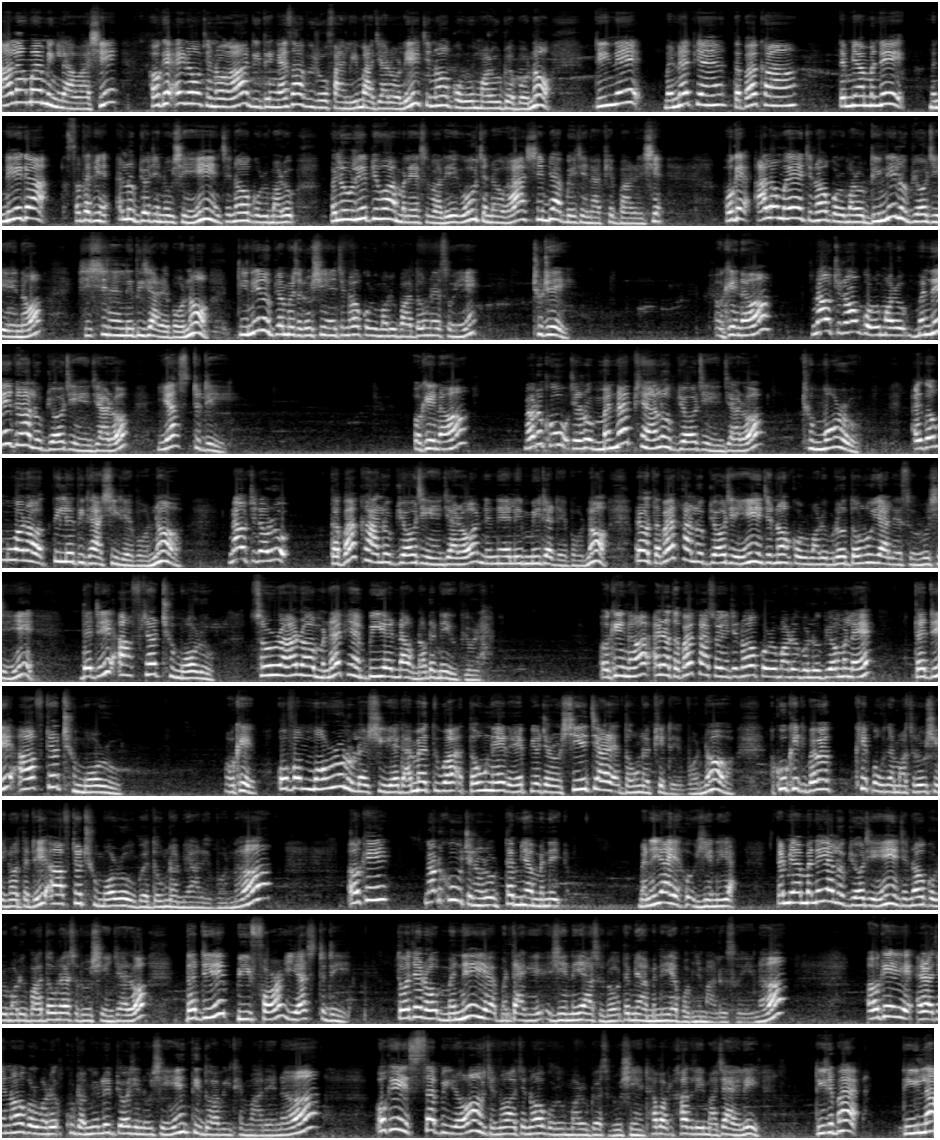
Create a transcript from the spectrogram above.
အားလုံးပဲမင်္ဂလာပါရှင်ဟုတ်ကဲ့အဲ့တော့ကျွန်တော်ကဒီသင်ခန်းစာဗီဒီယိုဖိုင်လေးမှာကြတော့လေကျွန်တော်ကိုရိုမာတို့အတွက်ပေါ့နော်ဒီနေ့မနေ့ပြန်တပတ်ခါတမြန်မနေ့မနေ့ကစသဖြင့်အဲ့လိုပြောချင်လို့ရှိရင်ကျွန်တော်ကိုရိုမာတို့ဘယ်လိုလေးပြောရမလဲဆိုတာလေးကိုကျွန်တော်ကရှင်းပြပေးချင်တာဖြစ်ပါတယ်ရှင်ဟုတ်ကဲ့အားလုံးပဲကျွန်တော်ကိုရိုမာတို့ဒီနေ့လို့ပြောချင်ရင်တော့ရှင်းရှင်းလင်းလင်းသိကြတယ်ပေါ့နော်ဒီနေ့လို့ပြောမယ်ဆိုလို့ရှိရင်ကျွန်တော်ကိုရိုမာတို့ဘာသုံးလဲဆိုရင် today okay နော် နောက်ကျွန်တော်ကိုရိုမာတို့မနေ့ကလို့ပြောချင်ရင်ကြတော့ yesterday okay နော်နောက်တစ်ခုကျွန်တော်တို့မနက်ဖြန်လို့ပြောချင်ရင်ကြတော့ tomorrow အဲ့တော့မူကတော့တိလေတိထရှိတယ်ပေါ့နော်နောက်ကျွန်တော်တို့တပတ်ခါလို့ပြောချင်ရင်ကြတော့နည်းနည်းလေးမေးတတ်တယ်ပေါ့နော်အဲ့တော့တပတ်ခါလို့ပြောချင်ရင်ကျွန်တော်ကိုရိုမာတို့ဘယ်လိုသုံးလို့ရလဲဆိုလို့ရှိရင် the day after tomorrow ဆိုတော့ကတော့မနက်ဖြန်ပြီးတဲ့နောက်နောက်တစ်နေ့ကိုပြောတာ Okay နော်အဲ့တော့တပတ်ခါဆိုရင်ကျွန်တော်ကိုရိုမာတို့ဘယ်လိုပြောမလဲ the day after tomorrow Okay over tomorrow လို့လည်းရှိတယ်ဒါပေမဲ့ तू ကအသုံးနေတယ်ပြောကြတော့ရှေးကြတဲ့အသုံးလည်းဖြစ်တယ်ပေါ့နော်အခုခေတ်ဒီဘက်ဘက်ခေတ်ပုံစံမှာဆိုလို့ရှိရင်တော့ the day after tomorrow ပဲသုံးတာများတယ်ပေါ့နော် Okay နောက်တစ်ခုကျွန်တော်တို့တက်မြတ်မနေ့မနေ့ရရဲ့ဟိုအရင်နေ့ရတက်မြတ်မနေ့ရလို့ပြောချင်ကျွန်တော်ကိုရိုမာတို့ဘာသုံးလဲဆိုလို့ရှိရင်ကြတော့ the day before yesterday တော့ကြတော့မနေ့ရက်မတိုင်ခင်အရင်နေ့ရဆိုတော့တက်မြတ်မနေ့ရက်ပေါ်မြန်မာလို့ဆိုရင်နော် Okay အဲ့တော့ကျွန်တော်ကိုရိုမာတို့အခုဒါမျိုးလေးပြောချင်လို့ရှိရင်တည်သွားပြီထင်ပါတယ်နော် Okay ဆက်ပြီးတော့ကျွန်တော်ကကျွန်တော်ကိုရိုမာတို့အတွက်ဆိုလို့ရှိရင်ထားပါတစ်ခါတလေမှာကြာရလေဒီတစ်ပတ်ဒီလ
